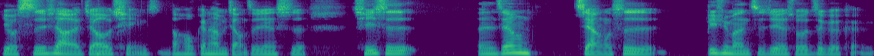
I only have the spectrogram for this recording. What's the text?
有私下的交情，然后跟他们讲这件事，其实嗯这样讲是必须蛮直接的说，这个可能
